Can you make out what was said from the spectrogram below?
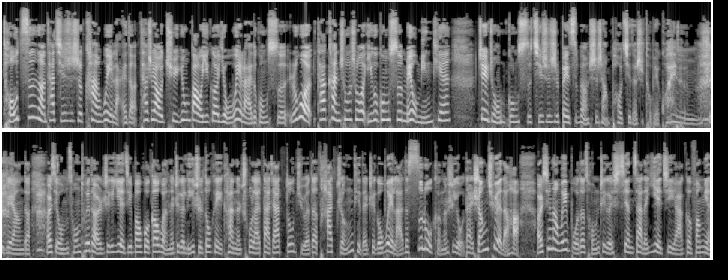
投资呢，它其实是看未来的，它是要去拥抱一个有未来的公司。如果他看出说一个公司没有明天，这种公司其实是被资本市场抛弃的，是特别快的。嗯，是这样的。而且我们从 Twitter 这个业绩，包括高管的这个离职，都可以看得出来，大家都觉得它整体的这个未来的思路可能是有待商榷的哈。而新浪微博的从这个现在的业绩啊啊各方面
